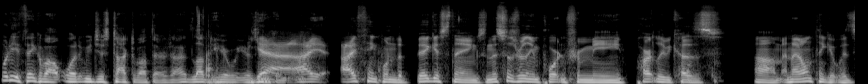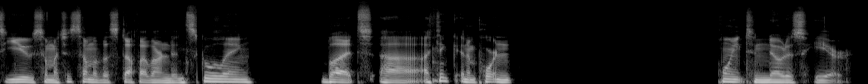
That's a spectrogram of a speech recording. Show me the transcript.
What do you think about what we just talked about there? I'd love to hear what you're yeah thinking. i i think one of the biggest things and this is really important for me partly because um and i don't think it was you so much as some of the stuff i learned in schooling but uh i think an important point to notice here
